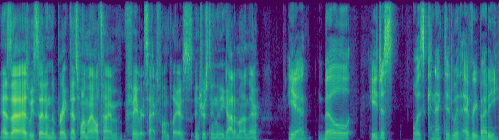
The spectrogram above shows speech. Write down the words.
as uh, as we said in the break. That's one of my all time favorite saxophone players. Interesting that he got him on there. Yeah, Bill, he just was connected with everybody.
